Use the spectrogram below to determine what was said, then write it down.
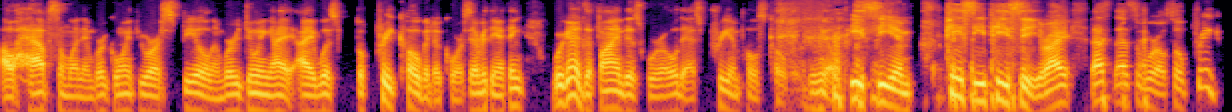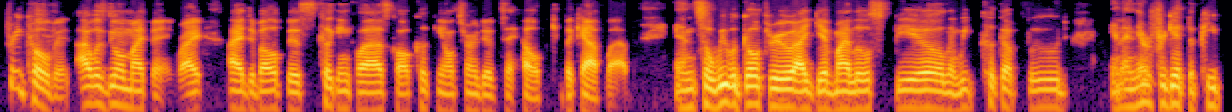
I'll have someone and we're going through our spiel and we're doing, I, I was pre-COVID, of course, everything. I think we're going to define this world as pre and post COVID, you know, PC and PC, PC, right? That's, that's the world. So pre, pre-COVID, I was doing my thing, right? I had developed this cooking class called Cooking Alternative to Health, the Cath Lab. And so we would go through, I give my little spiel and we cook up food and I never forget the people,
